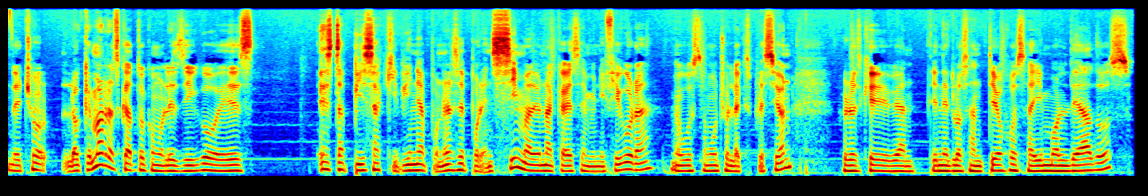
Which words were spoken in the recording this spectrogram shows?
De hecho, lo que más rescato, como les digo, es esta pieza que viene a ponerse por encima de una cabeza de minifigura. Me gusta mucho la expresión. Pero es que vean, tiene los anteojos ahí moldeados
